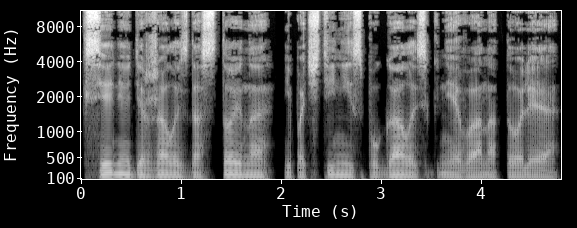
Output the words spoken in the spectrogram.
Ксения держалась достойно и почти не испугалась гнева Анатолия.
